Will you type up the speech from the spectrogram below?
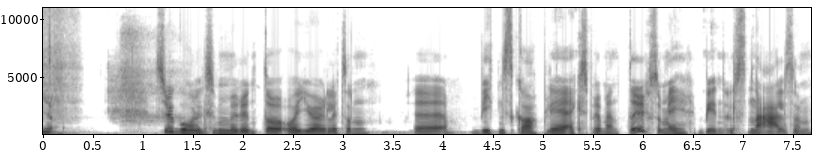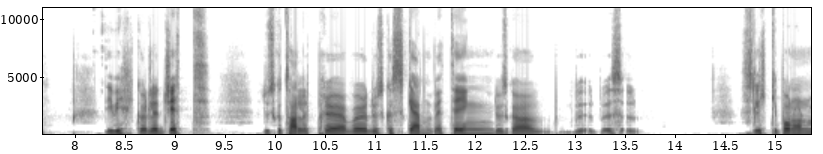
Ja. Så du går liksom rundt og, og gjør litt sånn uh, vitenskapelige eksperimenter, som i begynnelsen er liksom De virker legit. Du skal ta litt prøver, du skal skanne litt ting, du skal eh, slikke på noen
